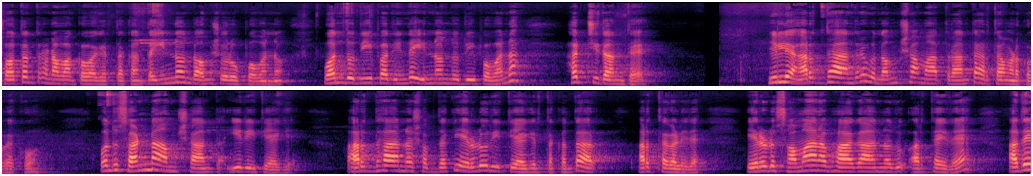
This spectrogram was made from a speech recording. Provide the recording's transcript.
ಸ್ವತಂತ್ರ ನಾಮಕವಾಗಿರ್ತಕ್ಕಂಥ ಇನ್ನೊಂದು ಅಂಶ ರೂಪವನ್ನು, ಒಂದು ದೀಪದಿಂದ ಇನ್ನೊಂದು ದೀಪವನ್ನು ಹಚ್ಚಿದಂತೆ. ಇಲ್ಲಿ ಅರ್ಧ ಅಂದರೆ ಒಂದು ಅಂಶ ಮಾತ್ರ ಅಂತ ಅರ್ಥ ಮಾಡ್ಕೋಬೇಕು. ಒಂದು ಸಣ್ಣ ಅಂಶ ಅಂತ ಈ ರೀತಿಯಾಗಿ. ಅರ್ಧ ಅನ್ನೋ ಶಬ್ದಕ್ಕೆ ಎರಡೂ ರೀತಿಯಾಗಿರ್ತಕ್ಕಂಥ ಅರ್ಥಗಳಿದೆ. ಎರಡು ಸಮಾನ ಭಾಗ ಅನ್ನೋದು ಅರ್ಥ ಇದೆ. ಅದೇ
